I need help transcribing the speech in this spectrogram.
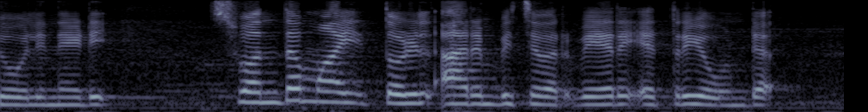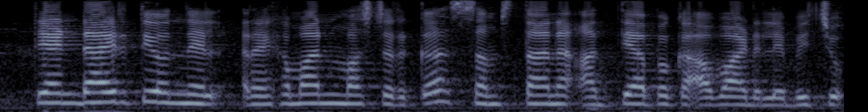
ജോലി നേടി. സ്വന്തമായി തൊഴിൽ ആരംഭിച്ചവർ വേറെ എത്രയോ ഉണ്ട്. രണ്ടായിരത്തി ഒന്നിൽ റഹ്മാൻ മാസ്റ്റർക്ക് സംസ്ഥാന അധ്യാപക അവാർഡ് ലഭിച്ചു.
